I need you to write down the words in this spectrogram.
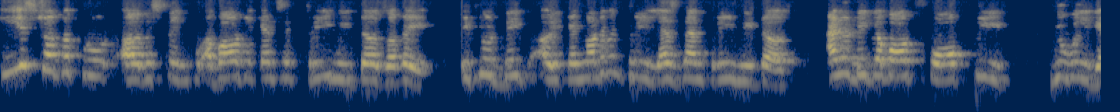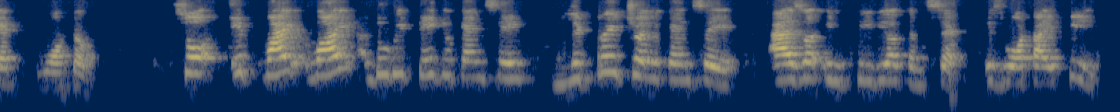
east of the fruit, uh, this thing, about you can say three meters away, if you dig, uh, you can not even three, less than three meters, and you dig about four feet, you will get water. So if why why do we take you can say literature you can say as an inferior concept is what I feel.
